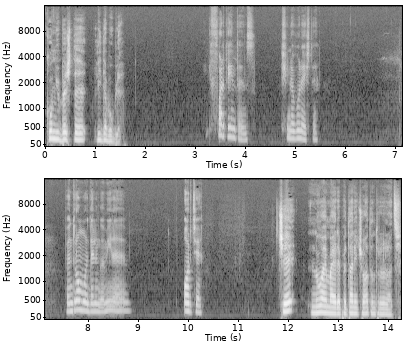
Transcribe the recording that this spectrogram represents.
Cum iubește Lidia Buble? E foarte intens și nebunește. Pentru omul de lângă mine, orice. Ce nu ai mai repetat niciodată într-o relație?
